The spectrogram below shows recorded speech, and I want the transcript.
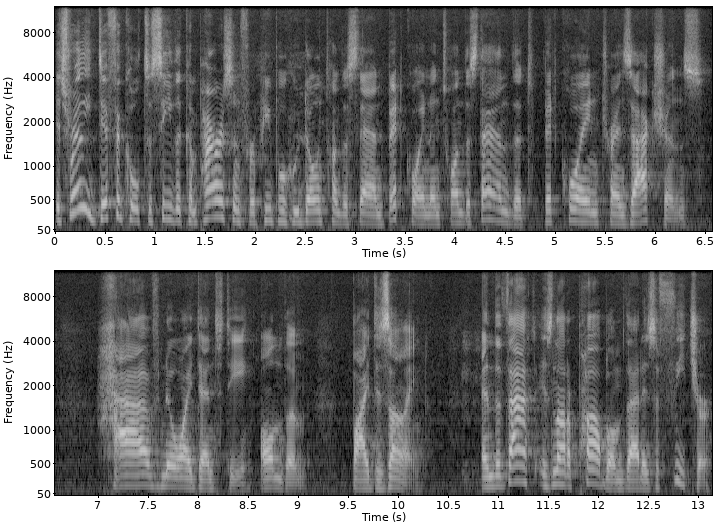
It's really difficult to see the comparison for people who don't understand Bitcoin and to understand that Bitcoin transactions have no identity on them by design. And that that is not a problem, that is a feature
